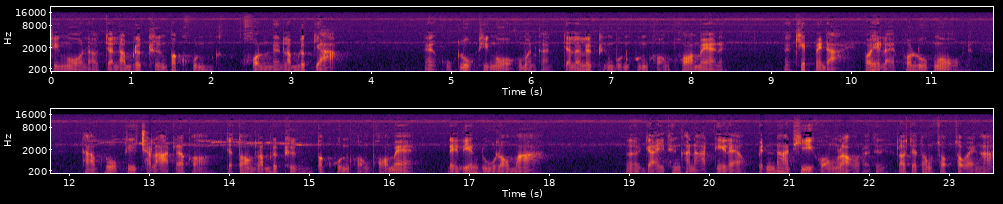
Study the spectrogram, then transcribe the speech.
ที่โง่แล้วจะลำลึกถึงพระคุณคนเนี่ยลำลึกยากคุกลูกที่โง่ของมันกัน จะระลึกถึงบุญคุณของพ่อแม่เนี่ยคิดไม่ได้ เพราะเหตุไรเพราะลูกโง่ ถ้าลูกที่ฉลาดแล้วก็จะต้องลำลึกถึงพระคุณของพ่อแม่ ได้เลี้ยงดูเรามา ใหญ่ถึงขนาดนี้แล้ว เป็นหน้าที่ของเราเราจะต้องแสวงหา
